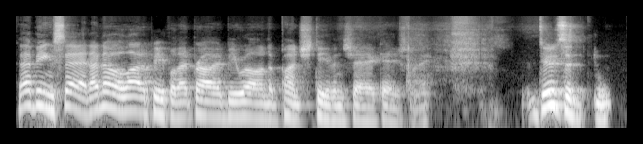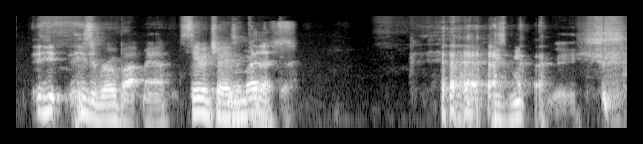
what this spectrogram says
that being said, I know a lot of people that probably be willing to punch Stephen Shea occasionally. Dude's a he, he's a robot, man. Stephen Shea is a Menace. He's,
